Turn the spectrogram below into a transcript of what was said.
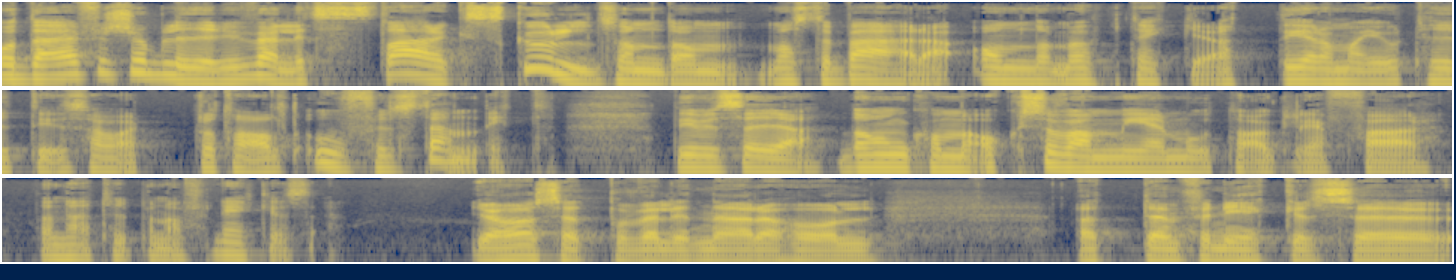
Och därför så blir det väldigt stark skuld som de måste bära om de upptäcker att det de har gjort hittills har varit totalt ofullständigt. Det vill säga, de kommer också vara mer mottagliga för den här typen av förnekelse. Jag har sett på väldigt nära håll att den förnekelse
